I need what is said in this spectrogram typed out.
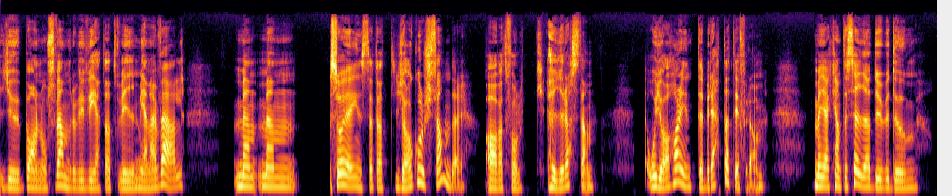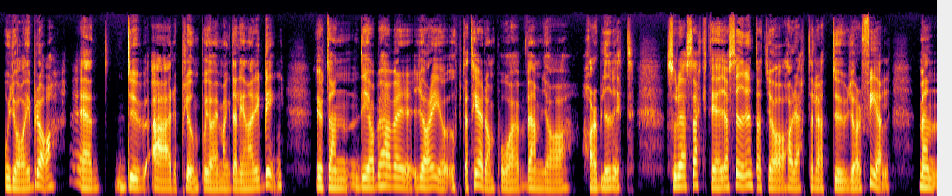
ju barndomsvänner och vi vet att vi menar väl. Men, men så har jag insett att jag går sönder av att folk höjer rösten. Och jag har inte berättat det för dem. Men jag kan inte säga att du är dum och jag är bra. Eh, du är plump och jag är Magdalena Ribbing. Utan det jag behöver göra är att uppdatera dem på vem jag har blivit. Så det jag sagt det, jag säger inte att jag har rätt eller att du gör fel. Men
